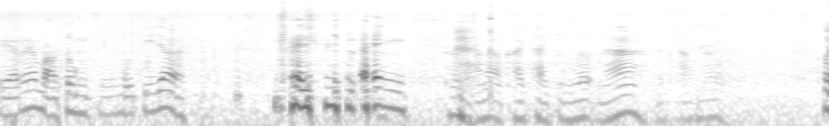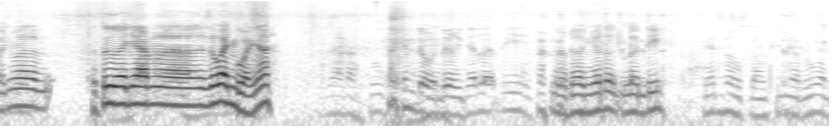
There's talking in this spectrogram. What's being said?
Nó bảo Tùng bố trí cho. Này như anh. Có nhưng mà thứ tư anh em ờ, giúp anh buổi nhá. Đổ đường cho lợn đi. Được đường nhớ được lần đi. Kết hợp làm sinh nhật luôn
